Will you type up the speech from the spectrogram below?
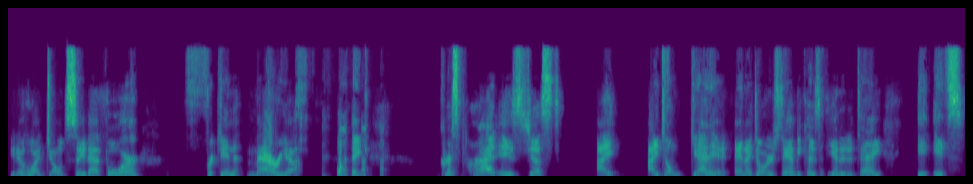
You know who I don't say that for? Freaking Mario. like Chris Pratt is just I I don't get it and I don't understand because at the end of the day it, it's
